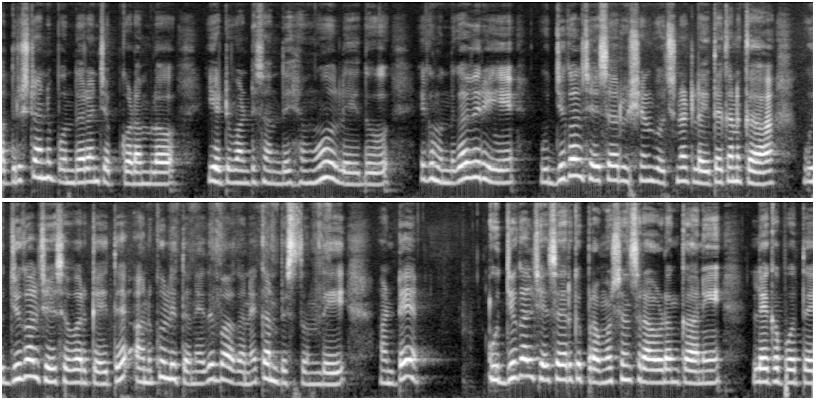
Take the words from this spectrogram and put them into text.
అదృష్టాన్ని పొందారని చెప్పుకోవడంలో ఎటువంటి సందేహము లేదు. ఇక ముందుగా వీరి ఉద్యోగాలు చేసే విషయానికి వచ్చినట్లయితే కనుక ఉద్యోగాలు చేసేవారికి అయితే అనుకూలిత అనేది బాగానే కనిపిస్తుంది. అంటే ఉద్యోగాలు చేసేవారికి ప్రమోషన్స్ రావడం కానీ లేకపోతే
